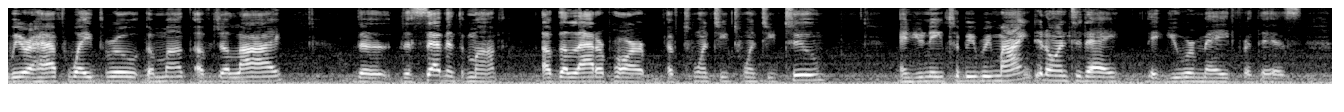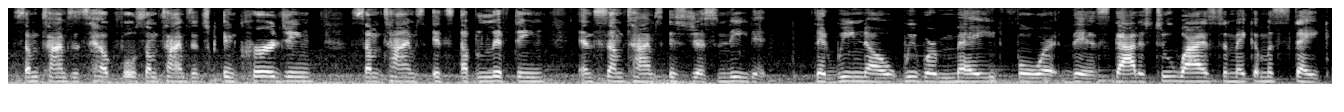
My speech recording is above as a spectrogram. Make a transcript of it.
We are halfway through the month of July the the seventh month of the latter part of 2022 and you need to be reminded on today that you were made for this. Sometimes it's helpful sometimes it's encouraging sometimes it's uplifting and sometimes it's just needed that we know we were made for this. God is too wise to make a mistake.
